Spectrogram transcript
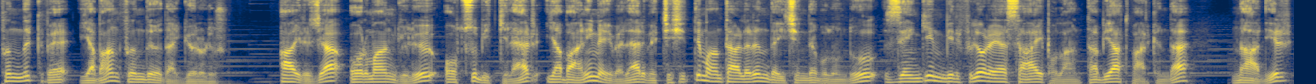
fındık ve yaban fındığı da görülür. Ayrıca orman gülü, otsu bitkiler, yabani meyveler ve çeşitli mantarların da içinde bulunduğu zengin bir floraya sahip olan tabiat parkında nadir,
